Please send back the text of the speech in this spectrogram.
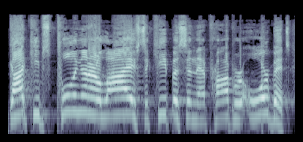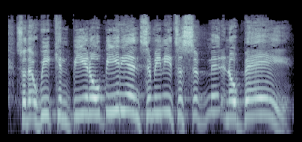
God keeps pulling on our lives to keep us in that proper orbit so that we can be in obedience and we need to submit and obey.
